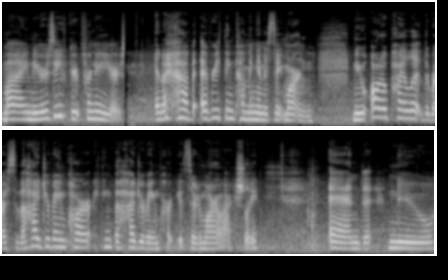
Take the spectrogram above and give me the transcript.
my New Year's Eve group for New Year's. And I have everything coming into St. Martin. New autopilot, the rest of the hydrovane part. I think the hydrovane part gets there tomorrow actually and new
